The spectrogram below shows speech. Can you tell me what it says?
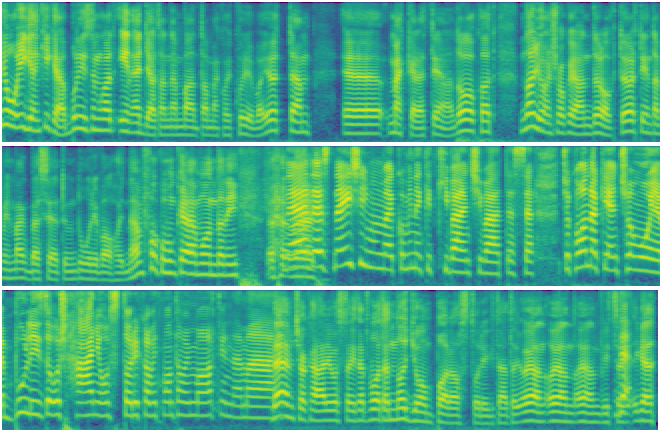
jó, igen, ki kell bulizni magad, én egyáltalán nem bántam meg, hogy koliba jöttem, meg kellett élni a dolgokat. Nagyon sok olyan dolog történt, amit megbeszéltünk Dórival, hogy nem fogunk elmondani. Ne, de ezt ne is így mondd meg, akkor mindenkit kíváncsivá teszel. Csak vannak ilyen csomó ilyen bulizós, hányós sztorik, amit mondtam, hogy Martin nem áll. Nem csak hárjósztorik, tehát volt egy nagyon parasztorik, tehát hogy olyan, olyan, olyan vicces. De igen,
